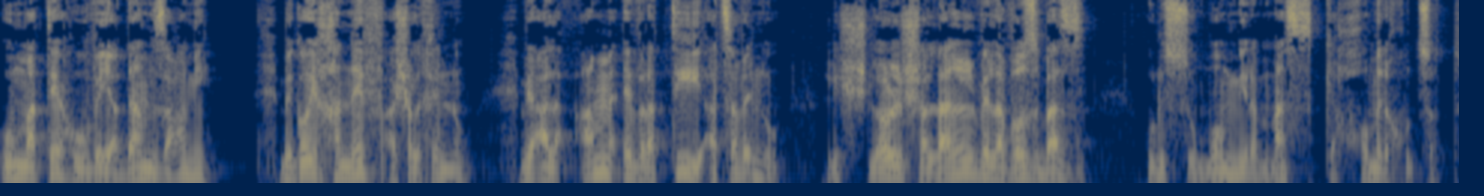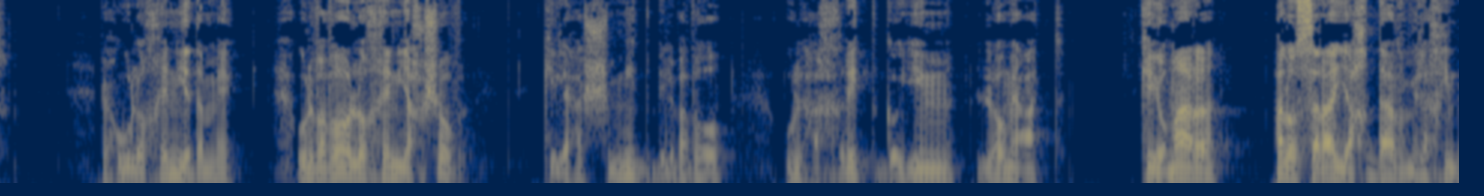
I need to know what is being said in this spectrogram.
ומטהו בידם זעמי, בגוי חנף אשלחנו, ועל עם עברתי אצבנו, לשלול שלל ולבוז בז, ולשומו מרמס כחומר חוצות. והוא לא כן ידמה, ולבבו לא כן יחשוב, כי להשמיד בלבבו, ולהכרית גויים לא מעט. כי יאמר, הלא שרה יחדיו מלכים,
